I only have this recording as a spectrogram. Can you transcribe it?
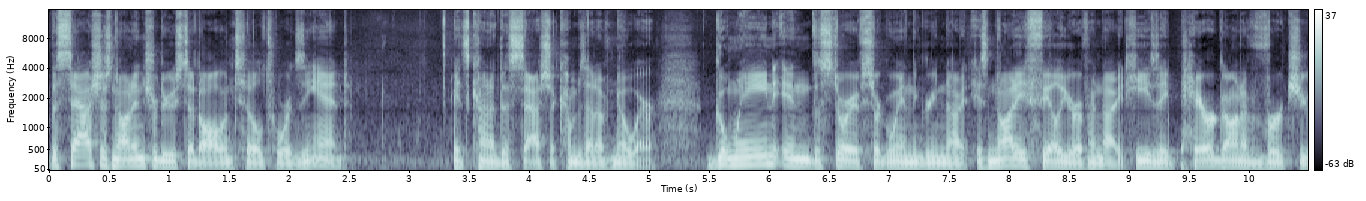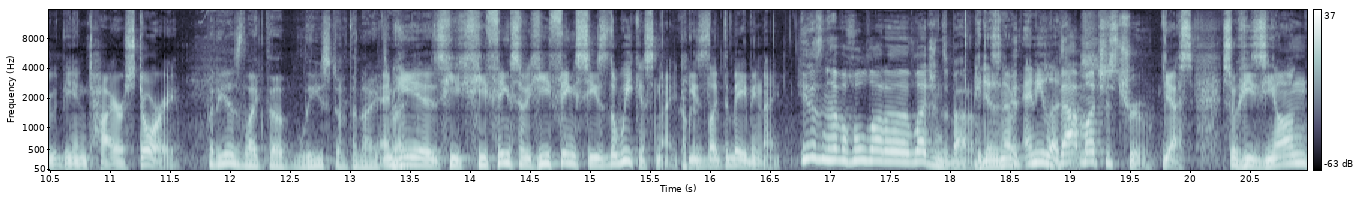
the sash is not introduced at all until towards the end. It's kind of the sash that comes out of nowhere. Gawain in the story of Sir Gawain and the Green Knight is not a failure of a knight. He's a paragon of virtue the entire story. But he is like the least of the knights, And right? he is he, he thinks of, he thinks he's the weakest knight. He's like the baby knight. He doesn't have a whole lot of legends about him. He doesn't have any legends. That much is true. Yes. So he's young.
